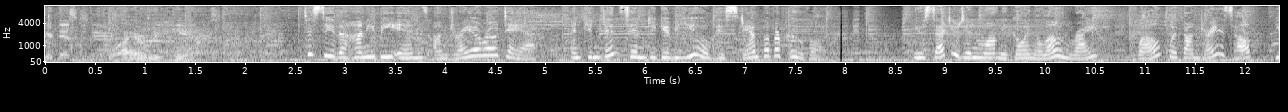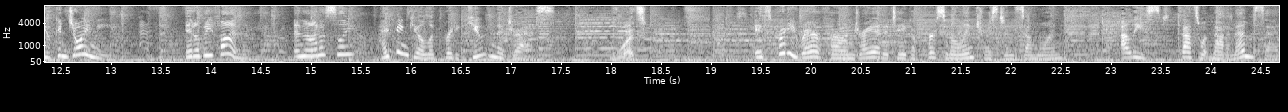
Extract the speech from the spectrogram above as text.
Your destiny. Why are we here? to see the Honeybee Inn's Andrea Rhodea and convince him to give you his stamp of approval. You said you didn't want me going alone, right? Well, with Andrea's help, you can join me. It'll be fun. And honestly, I think you'll look pretty cute in a dress. What? It's pretty rare for Andrea to take a personal interest in someone. At least, that's what Madam M said.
